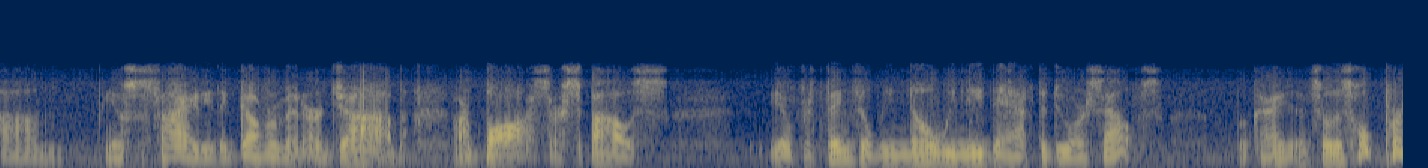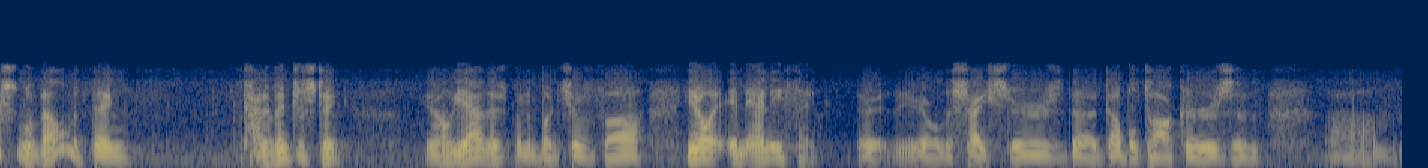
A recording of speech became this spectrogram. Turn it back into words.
um, you know, society, the government, our job, our boss, our spouse, you know, for things that we know we need to have to do ourselves. Okay, and so this whole personal development thing, kind of interesting. You know, yeah, there's been a bunch of, uh, you know, in anything, there, you know, the shysters, the double talkers, and um,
